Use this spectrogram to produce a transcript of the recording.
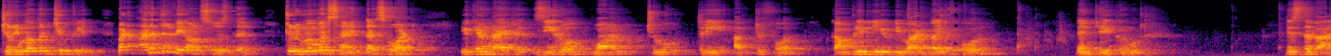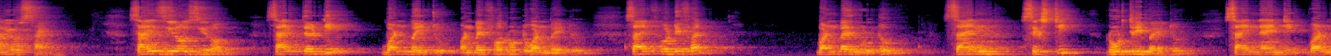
to remember quickly. But another way also is there. To remember sine. That's what you can write 0, 1, 2, 3 up to 4. Completely you divide by 4. Then take root. This is the value of sine. Sine 0, 0. Sine 30, 1 by 2. 1 by 4 root 2, 1 by 2. Sine 45, 1 by root 2. Sine 60, root 3 by 2. Sine 90, 1.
